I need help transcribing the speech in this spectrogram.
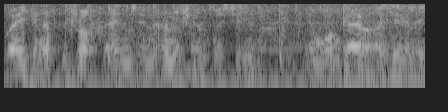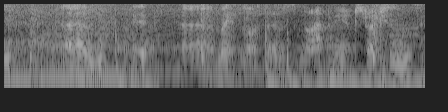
where you're going to have to drop the engine and the transmission in one go ideally. Um, it uh, makes a lot of sense to not have any obstructions.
